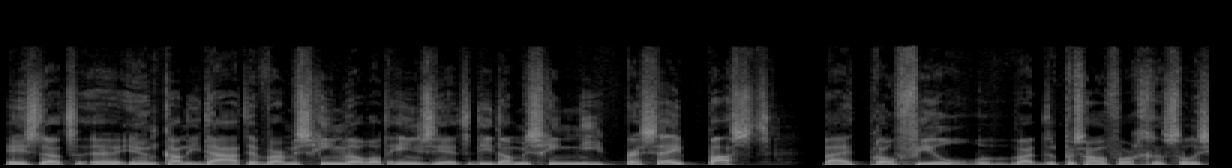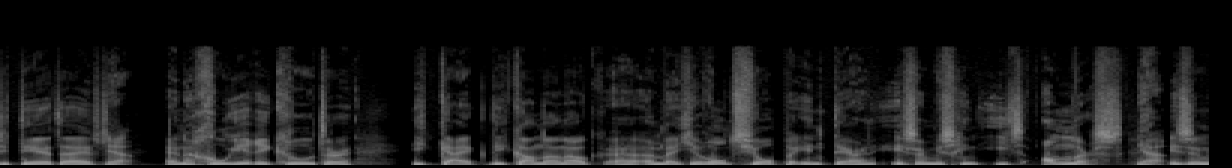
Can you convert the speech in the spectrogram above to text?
is dat eh, je een kandidaat hebt waar misschien wel wat in zit, die dan misschien niet per se past bij het profiel waar de persoon voor gesolliciteerd heeft. Ja. En een goede recruiter, die, kijkt, die kan dan ook eh, een beetje rondshoppen intern. Is er misschien iets anders? Ja. Is er,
